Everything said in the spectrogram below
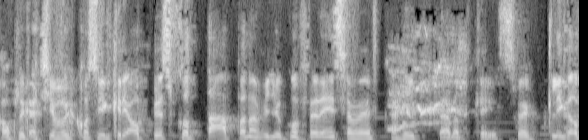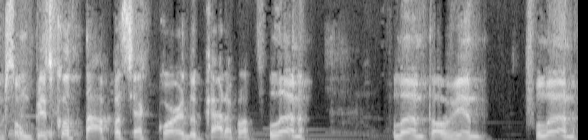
O aplicativo que conseguir criar o pescotapa na videoconferência vai ficar rico, cara. Porque aí você vai clicar na opção pescotapa, você acorda o cara, fala, fulano, fulano, tá ouvindo? Fulano.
